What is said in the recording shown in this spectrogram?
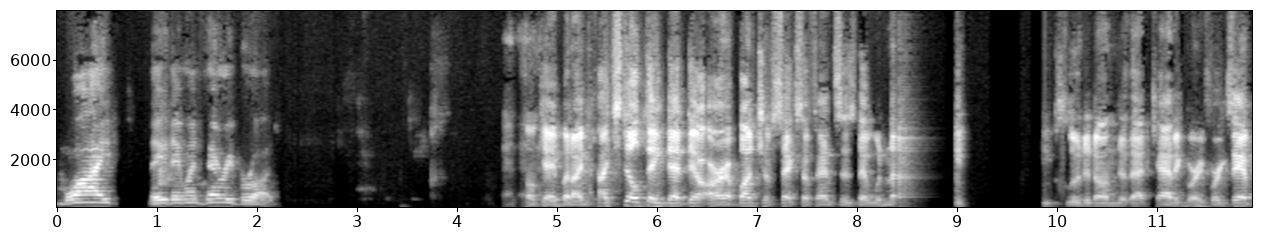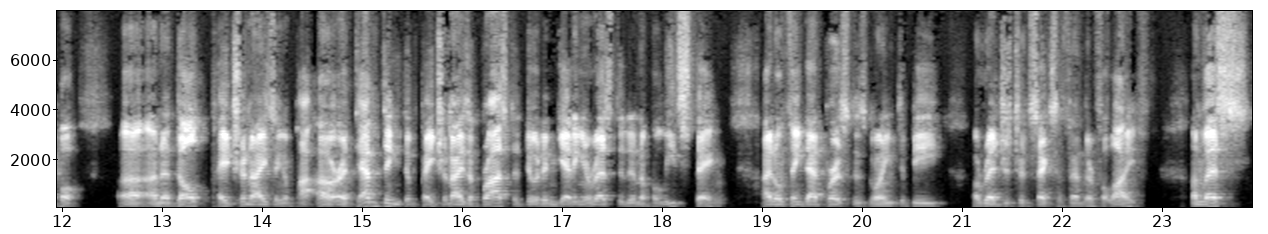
wide. They they went very broad. Okay, but I I still think that there are a bunch of sex offenses that would not be included under that category. For example, uh, an adult patronizing a or attempting to patronize a prostitute and getting arrested in a police sting. I don't think that person is going to be a registered sex offender for life, unless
